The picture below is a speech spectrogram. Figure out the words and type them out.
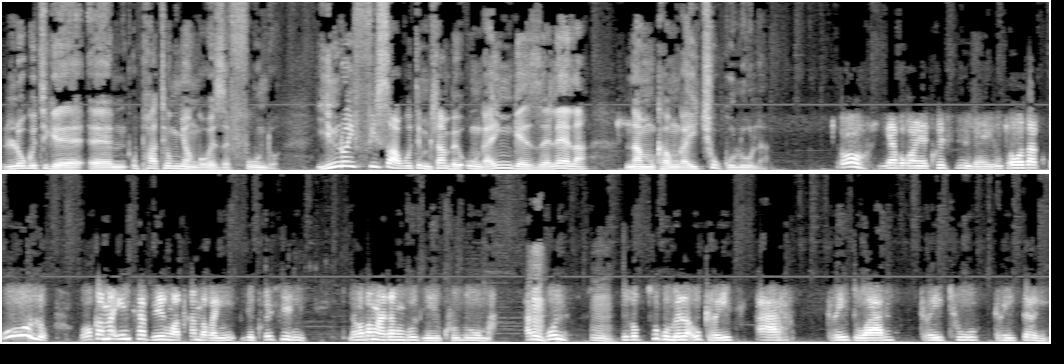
lokuthi-ke um uphathe umnyango wezefundo yini into oyifisako ukuthi mhlawumbe ungayingezelela namkha ungayichugulula oh ngiyabonga ngequestion leyo. Ngithokoza kakhulu woke ama-interview engiwakuhamba le question noma bangakangibuzi ngiyikhuluma arivuna Mm. ngizokuthugululela ugrade r grade one grade two grade three.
